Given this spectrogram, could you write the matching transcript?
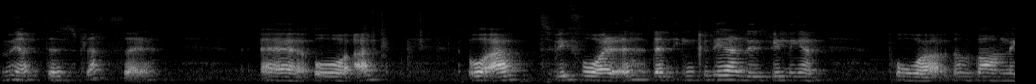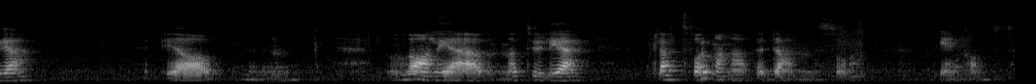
mötesplatser. Eh, och, att, och att vi får den inkluderande utbildningen på de vanliga, ja, de vanliga naturliga plattformarna för dans och scenkonst.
